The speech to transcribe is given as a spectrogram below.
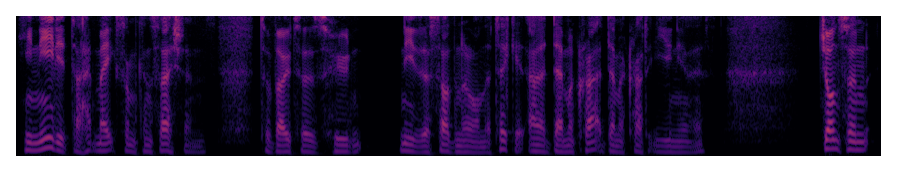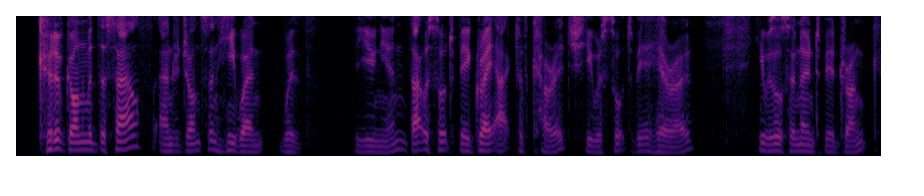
He needed to make some concessions to voters who needed a Southerner on the ticket and a Democrat, Democratic Unionist. Johnson could have gone with the South, Andrew Johnson. He went with the Union. That was thought to be a great act of courage. He was thought to be a hero. He was also known to be a drunk.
